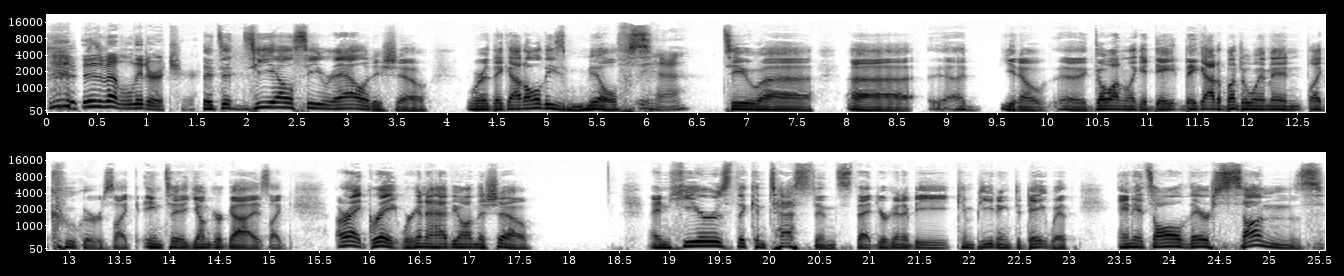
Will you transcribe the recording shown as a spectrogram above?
this is about literature. It's a TLC reality show where they got all these MILFs Yeah. to, uh, uh, uh, you know, uh, go on like a date. They got a bunch of women like cougars, like into younger guys. Like, all right, great. We're going to have you on the show. And here's the contestants that you're going to be competing to date with. And it's all their sons.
